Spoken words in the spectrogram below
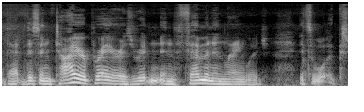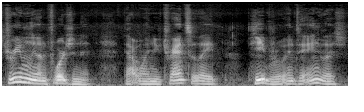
that this entire prayer is written in feminine language. It's extremely unfortunate that when you translate Hebrew into English,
